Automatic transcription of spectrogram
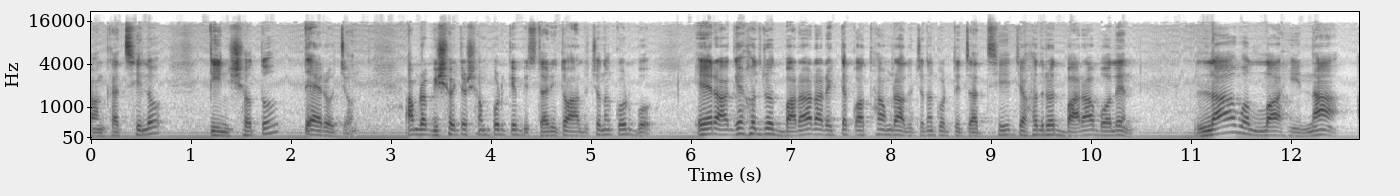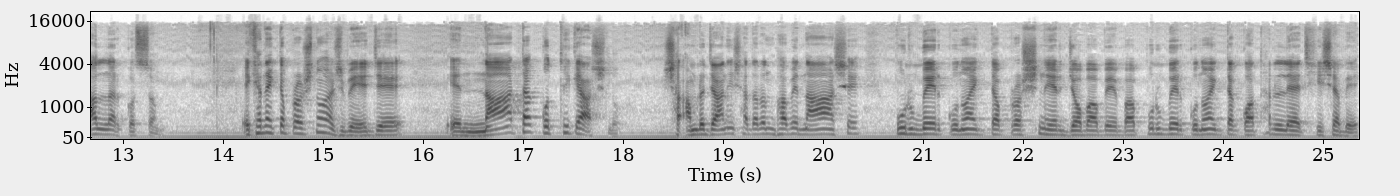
সংখ্যা ছিল তিনশত তেরো জন। আমরা বিষয়টা সম্পর্কে বিস্তারিত আলোচনা করব। এর আগে হজরত বারার আরেকটা কথা আমরা আলোচনা করতে চাচ্ছি যে হজরত বারা বলেন লা ওয়াল্লাহি, না, আল্লাহর কসম। এখানে একটা প্রশ্ন আসবে যে নাটা কোত্থেকে আসলো? আমরা জানি সাধারণভাবে না আসে পূর্বের কোনো একটা প্রশ্নের জবাবে বা পূর্বের কোনো একটা কথার লেজ হিসাবে।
